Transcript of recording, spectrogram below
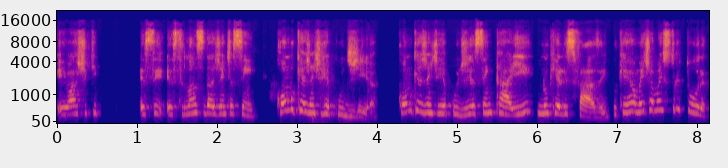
eu acho que esse, esse lance da gente, assim, como que a gente repudia? como que a gente repudia sem cair no que eles fazem? Porque realmente é uma estrutura.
